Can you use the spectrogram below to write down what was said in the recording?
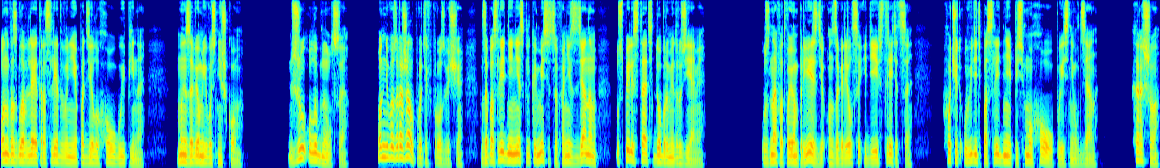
Он возглавляет расследование по делу Хоу Гуйпина. Мы зовем его Снежком. Джу улыбнулся. Он не возражал против прозвища. За последние несколько месяцев они с Дзяном успели стать добрыми друзьями. Узнав о твоем приезде, он загорелся идеей встретиться. Хочет увидеть последнее письмо Хоу, пояснил Дзян. Хорошо.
